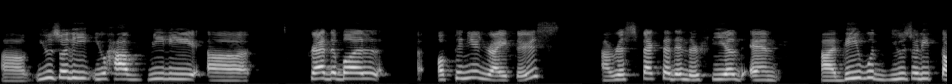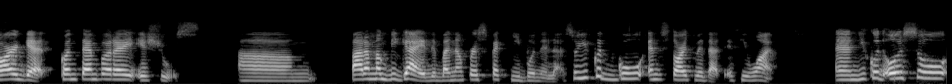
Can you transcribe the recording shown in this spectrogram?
Uh, usually, you have really uh, credible opinion writers uh, respected in their field and uh, they would usually target contemporary issues um, para magbigay, di ba, ng perspektibo nila. So you could go and start with that if you want. And you could also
